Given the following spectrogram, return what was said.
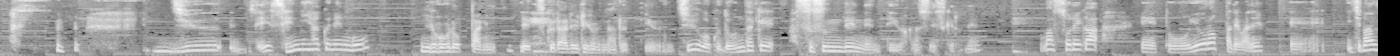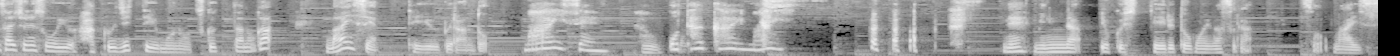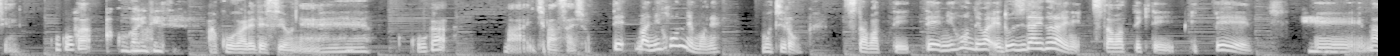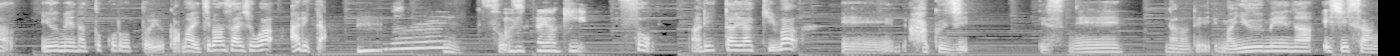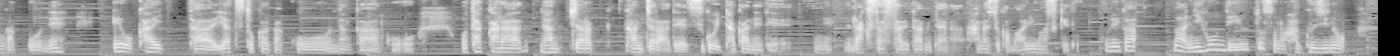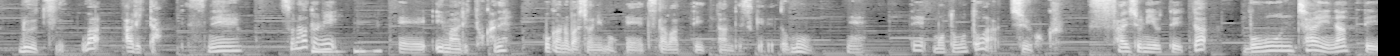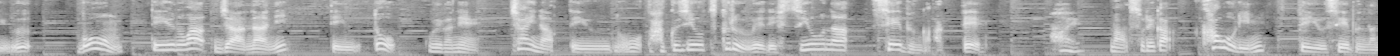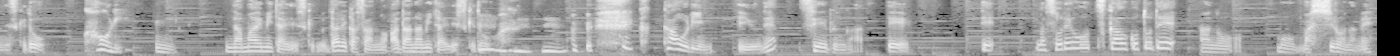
10え1200年後？ヨーロッパにで作られるようになるっていう、中国どんだけ進んでんねんっていう話ですけどね。まあそれが、えっ、と、ヨーロッパではね、えー一番最初にそういう白磁っていうものを作ったのが、マイセンっていうブランド。マイセン？うんお高いマイセ ね、みんなよく知っていると思いますが、そう、マイセン。ここがン。憧れです。憧れですよね。ここが、まあ一番最初。で、まあ日本でもね、もちろん伝わっていて、日本では江戸時代ぐらいに伝わってきていて、えー、まあ有名なところというか、まあ一番最初は有田。うんん、そう有田焼き。そう。有田焼は、えー、白磁ですね。なので、まあ、有名な絵師さんがこうね、絵を描いたやつとかがこう、なんかこう、お宝なんちゃらかんちゃらですごい高値でね、落札されたみたいな話とかもありますけど、これが、まあ日本で言うとその白磁のルーツは有田ですね。その後に、うん、えー、伊万里とかね、他の場所にも、えー伝わっていったんですけれども、ね。で、もともとは中国。最初に言っていた、ボーンチャイナっていう、ボーンっていうのは、じゃあ何っていうと、これがね、チャイナっていうのを、白磁を作る上で必要な成分があって、はい。まあ、それが、カオリンっていう成分なんですけど、香り。うん。名前みたいですけど、誰かさんのあだ名みたいですけど、うんうんカ カオリンっていうね、成分があって、で、まあそれを使うことで、あの、もう真っ白なね、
